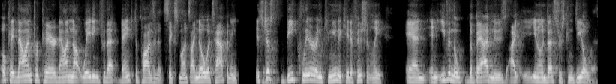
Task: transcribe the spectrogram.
Okay, now I'm prepared. Now I'm not waiting for that bank deposit at six months. I know what's happening. It's yeah. just be clear and communicate efficiently. And and even the the bad news, I you know, investors can deal with.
